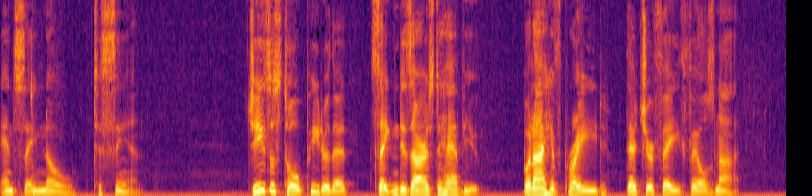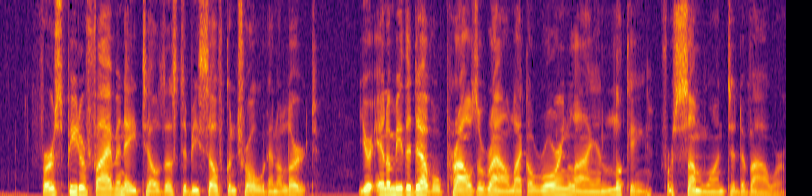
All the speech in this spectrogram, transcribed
and say no to sin. Jesus told Peter that Satan desires to have you, but I have prayed that your faith fails not. 1 Peter 5 and 8 tells us to be self controlled and alert. Your enemy, the devil, prowls around like a roaring lion looking for someone to devour.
